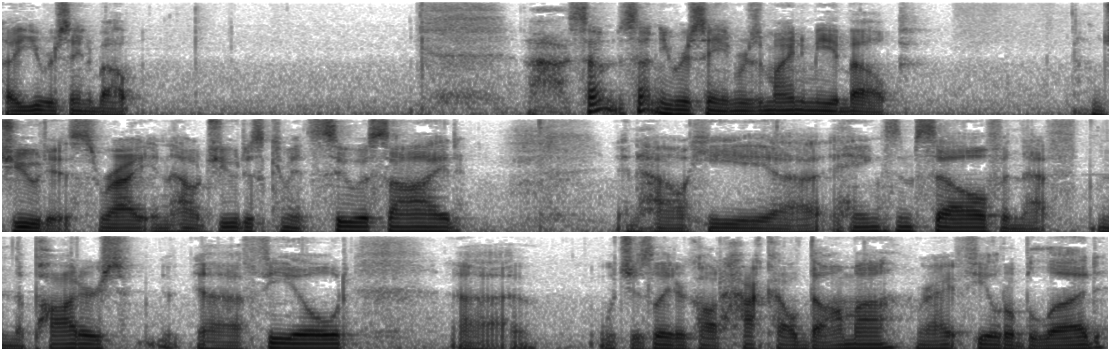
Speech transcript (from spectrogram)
uh, you were saying about uh, something, something you were saying was reminding me about Judas, right? And how Judas commits suicide, and how he uh, hangs himself in that in the potter's uh, field, uh, which is later called Hakeldama, right? Field of blood.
